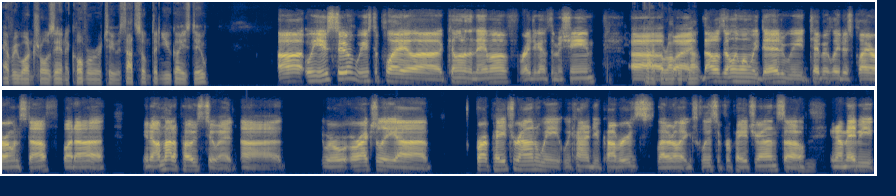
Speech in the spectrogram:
everyone throws in a cover or two. Is that something you guys do? Uh, we used to. We used to play uh, "Killing in the Name of" Rage Against the Machine. Uh, but that. that. was the only one we did. We typically just play our own stuff. But uh, you know, I'm not opposed to it. Uh, we're we're actually uh, for our Patreon, we we kind of do covers that are like exclusive for Patreon. So mm-hmm. you know, maybe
